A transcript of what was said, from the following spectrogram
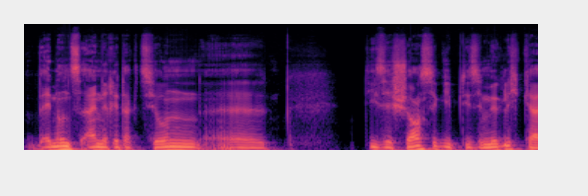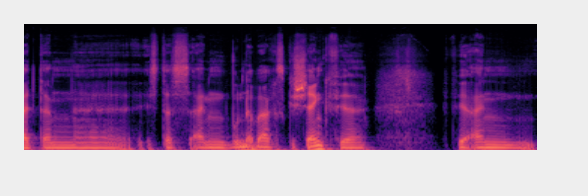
wenn uns eine Redaktion äh, diese Chance gibt, diese Möglichkeit, dann äh, ist das ein wunderbares Geschenk für, für, einen,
